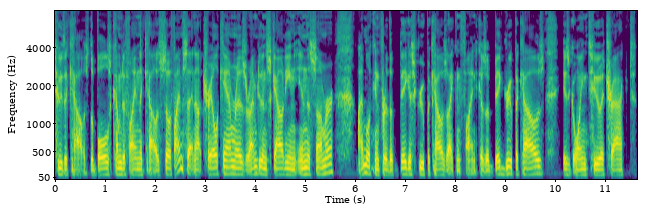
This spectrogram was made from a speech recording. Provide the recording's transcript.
to the cows. The bulls come to find the cows. So if I'm setting out trail cameras or I'm doing scouting in the summer, I'm looking for the biggest group of cows I can find because a big group of cows is going to attract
